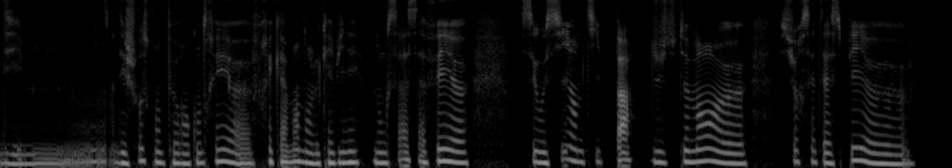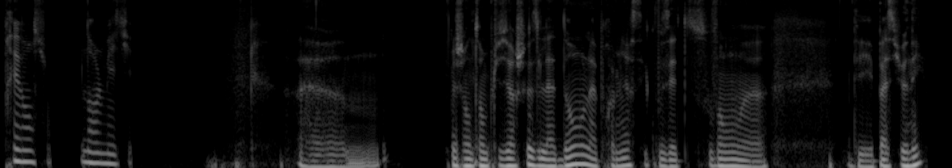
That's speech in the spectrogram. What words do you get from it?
des, mm, des, choses qu'on peut rencontrer fréquemment dans le cabinet. Donc ça, ça fait, c'est aussi un petit pas justement sur cet aspect prévention dans le métier. Euh, j'entends plusieurs choses là-dedans. La première, c'est que vous êtes souvent euh, des passionnés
